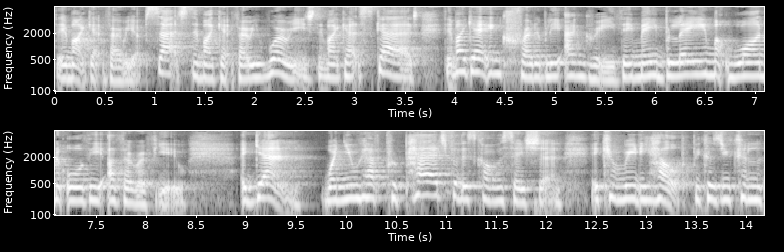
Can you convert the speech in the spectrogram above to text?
They might get very upset. They might get very worried. They might get scared. They might get incredibly angry. They may blame one or the other of you. Again, when you have prepared for this conversation, it can really help because you can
